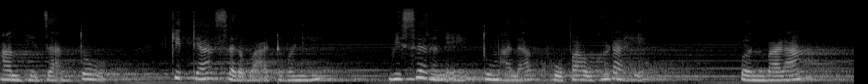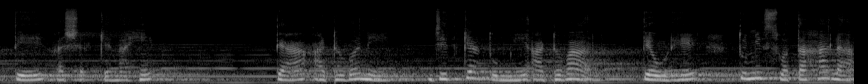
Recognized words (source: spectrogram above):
आम्ही जाणतो की त्या सर्व आठवणी? विसरणे तुम्हाला खूप अवघड आहे. पण बाळा ते अशक्य नाही. त्या आठवणी जितक्या तुम्ही आठवाल तेवढे तुम्ही स्वतःला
